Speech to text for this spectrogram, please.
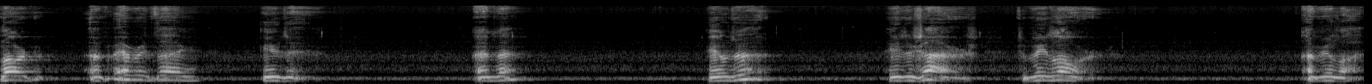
Lord of everything you do. Amen. He'll do it. He desires to be Lord of your life.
